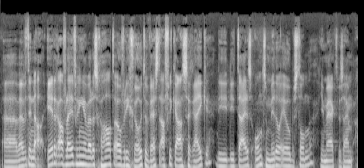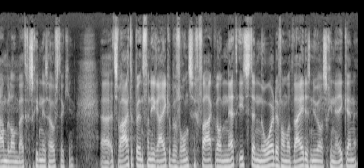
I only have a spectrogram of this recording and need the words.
Eh, we hebben het in de eerdere afleveringen wel eens gehad over die grote West-Afrikaanse rijken die, die tijdens onze middeleeuwen bestonden. Je merkt, we zijn aanbeland bij het geschiedenishoofdstukje. Eh, het zwaartepunt van die rijken bevond zich vaak wel net iets ten noorden van wat wij dus nu als Guinea kennen.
